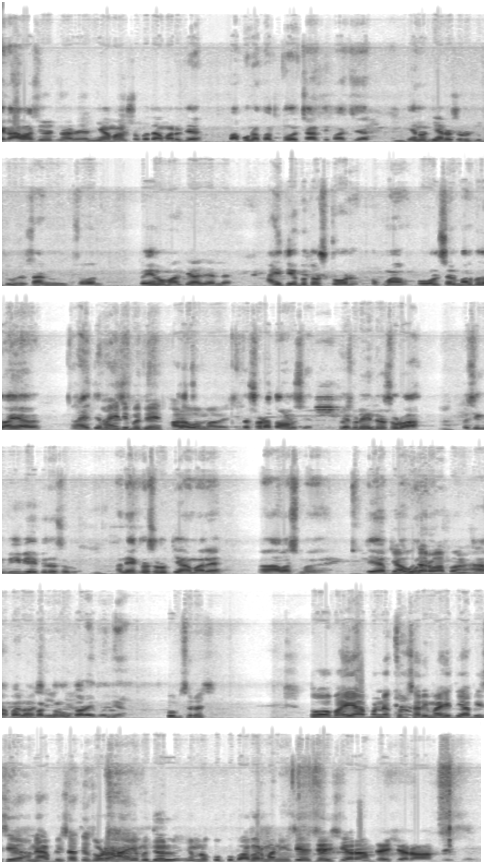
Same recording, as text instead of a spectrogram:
એક આવાસ યોજના છે. ત્યાં માણસો બધા અમારે જે બાપુના ભક્તો ચારથી પાંચ હજાર. એનું ત્યાં રસોડું જુદું છે સાંજ સવાર તો એનો માલ ત્યાં જાય એટલે અહીંથી બધો સ્ટોર ટૂંકમાં હોલસેલ માલ બધો અહીં આવે. અહીંથી અહીંથી બધે ફાળવવામાં આવે છે. રસોડા ત્રણ છે. એક મેઇન રસોડું આ પછી વીવીઆઈપી રસોડું. અને એક રસોડું ત્યાં અમારે આવાસમાં છે. ઉતારો આપણ હા, આપેલા છે ભક્તોનો ત્યાં. ઉતારો આપ્યો ત્યાં. ખૂબ સરસ. તો ભાઈ આપણને ખૂબ સારી માહિતી આપી છે અને આપણી સાથે જોડાણા એ બદલ એમનો ખૂબ ખૂબ આભાર માનીએ છીએ. જય સિયારામ. જય શ્રી રામ જય શ્રી રામ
